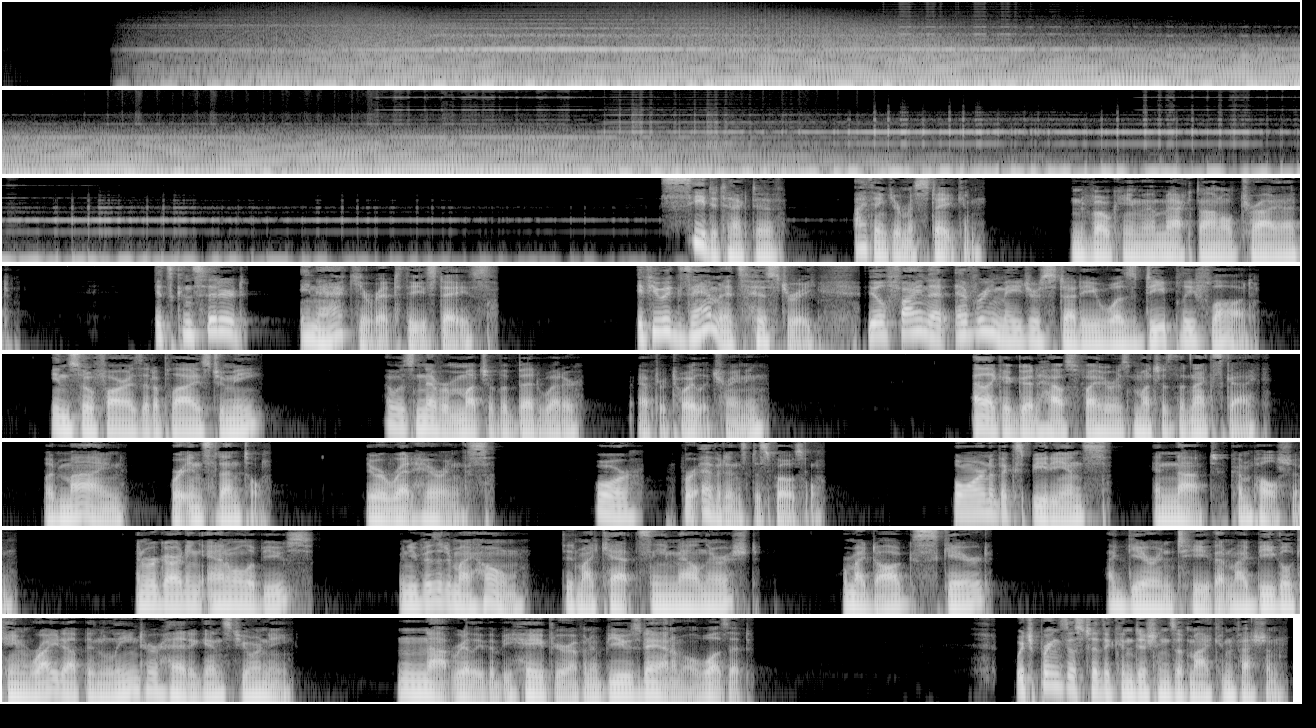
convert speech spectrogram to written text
See, detective, I think you're mistaken, invoking the MacDonald triad. It's considered inaccurate these days. If you examine its history, you'll find that every major study was deeply flawed. Insofar as it applies to me, I was never much of a bedwetter after toilet training. I like a good house fire as much as the next guy, but mine were incidental. They were red herrings. Or for evidence disposal, born of expedience and not compulsion. And regarding animal abuse, when you visited my home, did my cat seem malnourished? Were my dogs scared? I guarantee that my beagle came right up and leaned her head against your knee. Not really the behavior of an abused animal, was it? Which brings us to the conditions of my confession.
